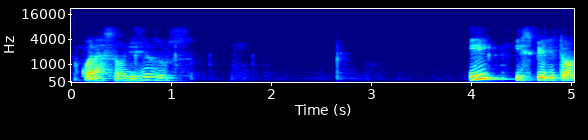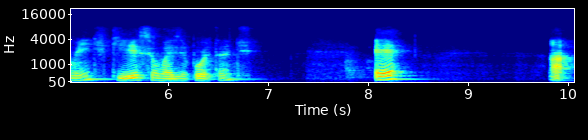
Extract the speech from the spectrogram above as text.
o coração de Jesus. E espiritualmente, que esse é o mais importante, é a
